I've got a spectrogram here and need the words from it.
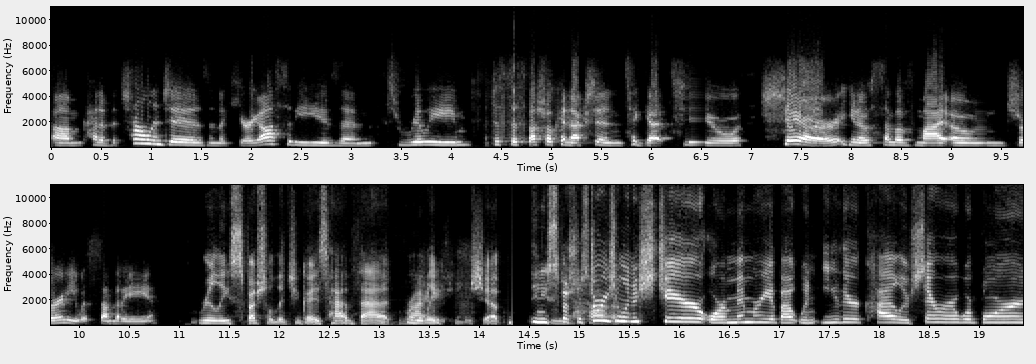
um, kind of the challenges and the curiosities. And it's really just a special connection to get to share, you know, some of my own journey with somebody. Really special that you guys have that right. relationship. Any special yeah. stories you want to share or a memory about when either Kyle or Sarah were born?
